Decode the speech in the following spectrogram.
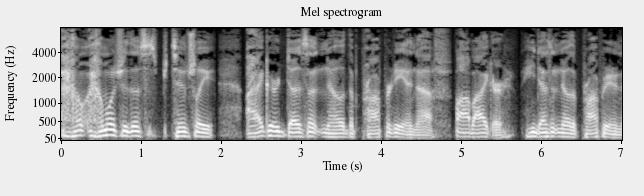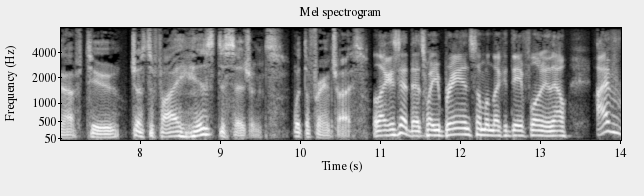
how how much of this is potentially Iger doesn't know the property enough? Bob Iger, he doesn't know the property enough to justify his decisions with the franchise. Like I said, that's why you bring in someone like a Dave Filoni. Now, I've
